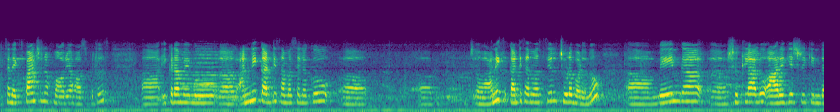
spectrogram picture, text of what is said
it's an expansion of Maurya hospitals. ఇక్కడ మేము అన్ని కంటి సమస్యలకు అనేక కంటి సమస్యలు చూడబడును. మెయిన్గా శుక్లాలు ఆరోగ్యశ్రీ కింద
